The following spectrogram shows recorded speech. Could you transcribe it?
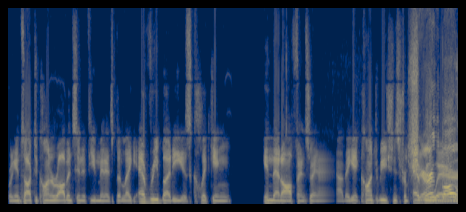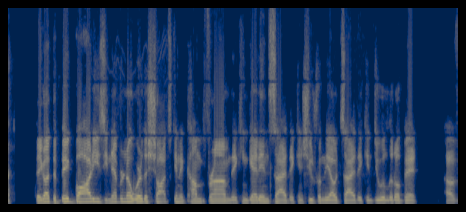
we're going to talk to Connor Robinson in a few minutes, but like everybody is clicking in that offense right now. They get contributions from Sharing the everywhere. ball. They got the big bodies. You never know where the shot's going to come from. They can get inside. They can shoot from the outside. They can do a little bit of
